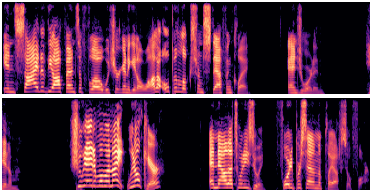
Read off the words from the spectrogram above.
inside of the offensive flow, which you're going to get a lot of open looks from Steph and Clay and Jordan, hit him. Shoot eight of them a night. We don't care. And now that's what he's doing 40% in the playoffs so far.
